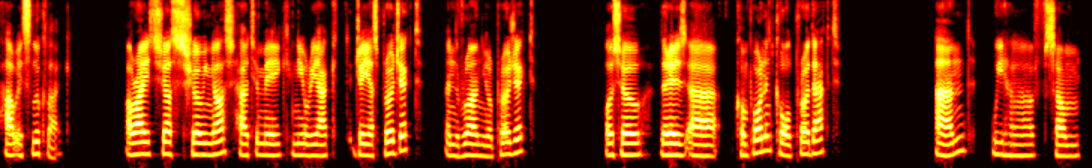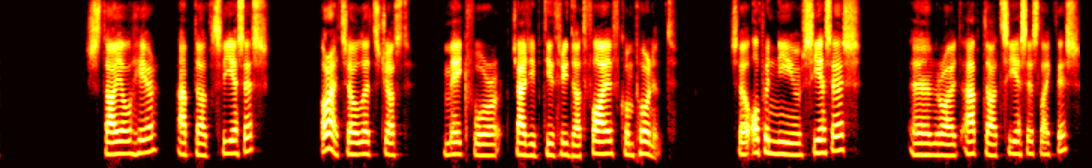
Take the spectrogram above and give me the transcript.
how it's look like. Alright, it's just showing us how to make new React JS project and run your project. Also, there is a component called product and we have some style here app.css. Alright, so let's just make for ChatGPT 3.5 component. So open new CSS and write app.css like this.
